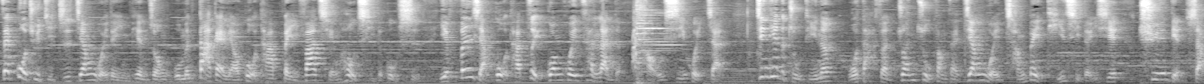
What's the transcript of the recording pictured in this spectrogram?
在过去几支姜维的影片中，我们大概聊过他北伐前后期的故事，也分享过他最光辉灿烂的桃溪会战。今天的主题呢，我打算专注放在姜维常被提起的一些缺点上。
